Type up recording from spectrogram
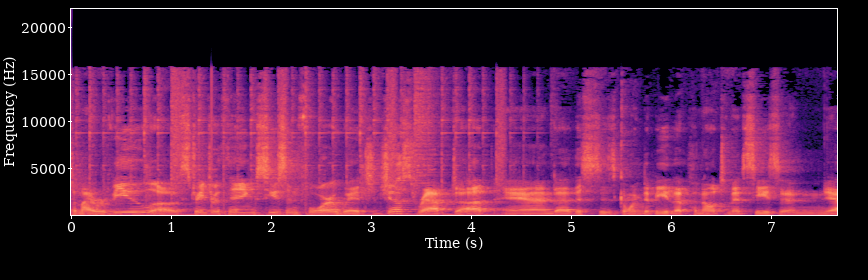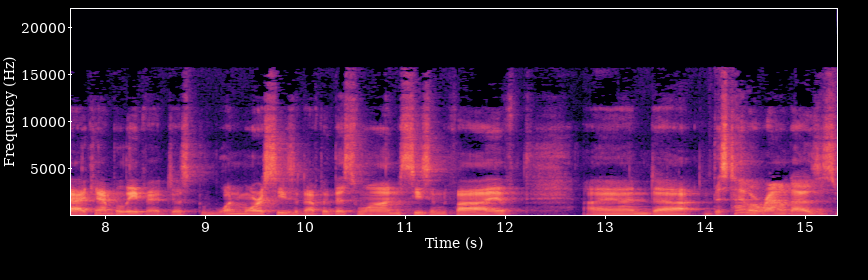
to my review of Stranger Things Season 4, which just wrapped up, and uh, this is going to be the penultimate season. Yeah, I can't believe it. Just one more season after this one, Season 5. And uh, this time around, I was just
